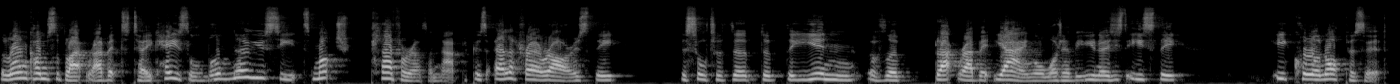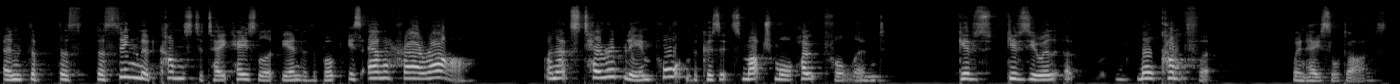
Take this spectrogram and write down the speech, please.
along comes the black rabbit to take Hazel. Well, no, you see, it's much cleverer than that because El-ahrairah is the the sort of the, the, the yin of the black rabbit yang or whatever. You know, he's, he's the equal and opposite. And the, the, the thing that comes to take Hazel at the end of the book is El-ahrairah And that's terribly important because it's much more hopeful and gives gives you a, a, more comfort when Hazel dies.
